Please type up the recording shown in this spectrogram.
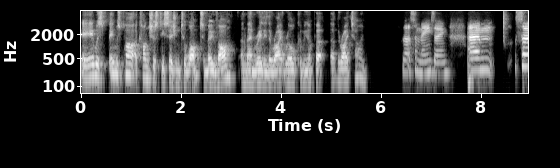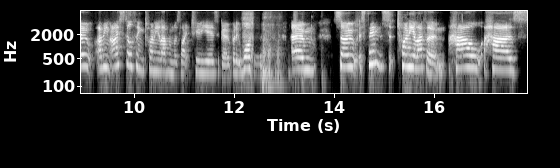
it, it, was it was part of a conscious decision to want to move on, and then really the right role coming up at, at the right time. That's amazing. Um, so I mean, I still think 2011 was like two years ago, but it wasn't. um, so since 2011, how has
